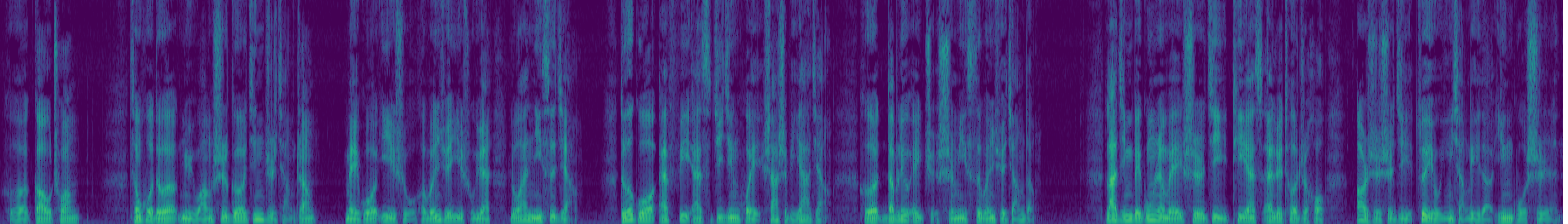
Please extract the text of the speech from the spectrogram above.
和《高窗》，曾获得女王诗歌金质奖章、美国艺术和文学艺术院洛安尼斯奖。德国 FVS 基金会莎士比亚奖和 W.H. 史密斯文学奖等。拉金被公认为是继 T.S. 艾略特之后，二十世纪最有影响力的英国诗人。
